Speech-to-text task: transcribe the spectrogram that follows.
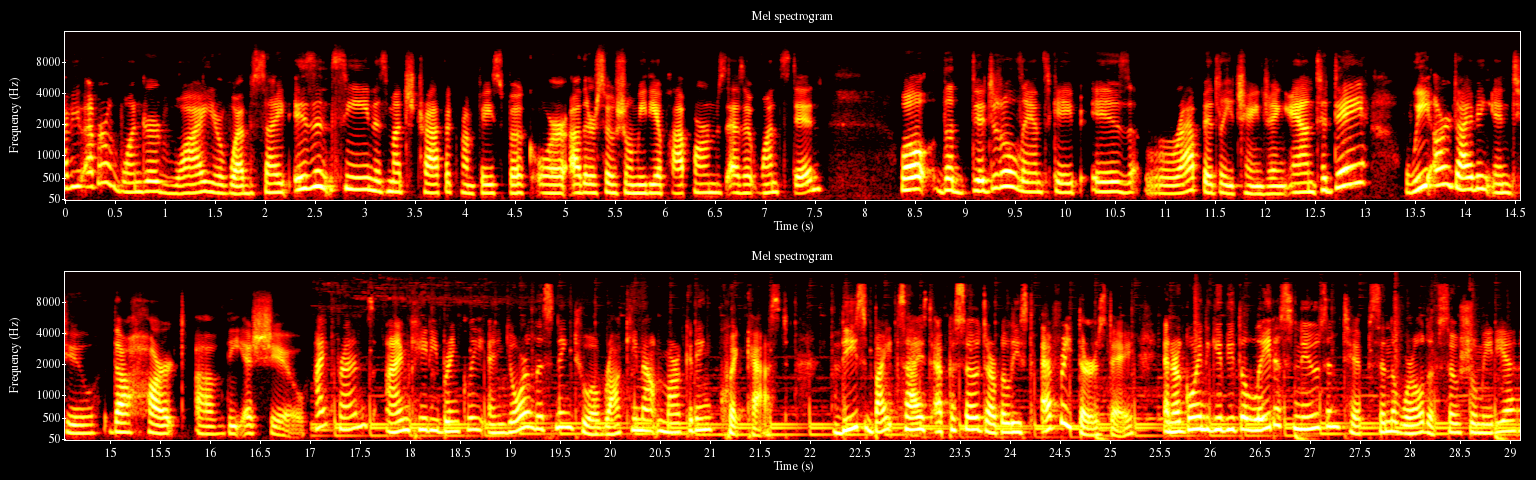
Have you ever wondered why your website isn't seeing as much traffic from Facebook or other social media platforms as it once did? Well, the digital landscape is rapidly changing, and today we are diving into the heart of the issue. Hi, friends. I'm Katie Brinkley, and you're listening to a Rocky Mountain Marketing Quickcast. These bite sized episodes are released every Thursday and are going to give you the latest news and tips in the world of social media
